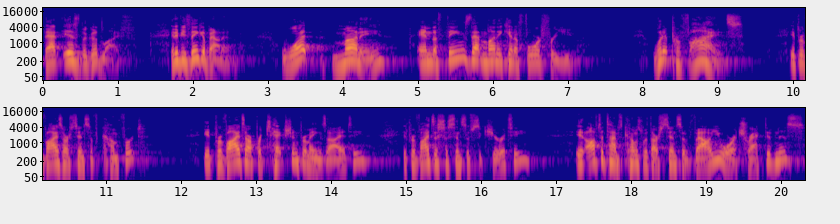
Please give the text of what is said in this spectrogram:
that is the good life. And if you think about it, what money and the things that money can afford for you, what it provides, it provides our sense of comfort, it provides our protection from anxiety. it provides us a sense of security. It oftentimes comes with our sense of value or attractiveness.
